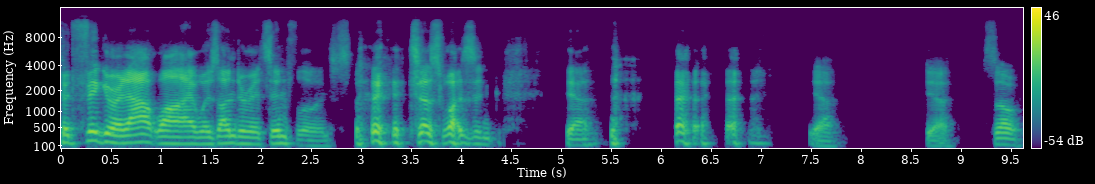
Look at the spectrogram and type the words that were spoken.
could figure it out while I was under its influence. it just wasn't. Yeah, yeah, yeah. So,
